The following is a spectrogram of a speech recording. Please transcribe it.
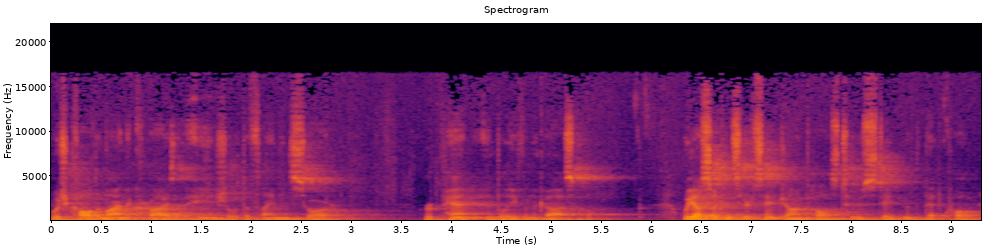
which called to mind the cries of the angel with the flaming sword Repent and believe in the gospel. We also considered St. John Paul II's statement that, quote,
